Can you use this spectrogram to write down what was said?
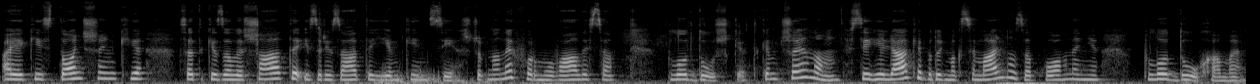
а якісь тоншенькі все-таки залишати і зрізати їм кінці, щоб на них формувалися плодушки. Таким чином, всі гіляки будуть максимально заповнені плодухами.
